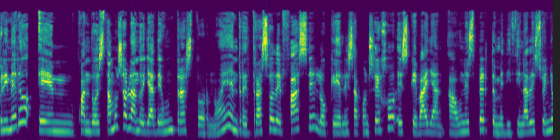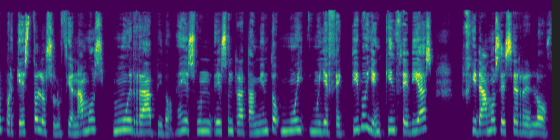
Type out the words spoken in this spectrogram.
Primero, em, cuando estamos hablando ya de un trastorno ¿eh? en retraso de fase, lo que les aconsejo es que vayan a un experto en medicina de sueño porque esto lo solucionamos muy rápido. ¿eh? Es, un, es un tratamiento muy, muy efectivo y en 15 días giramos ese reloj.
